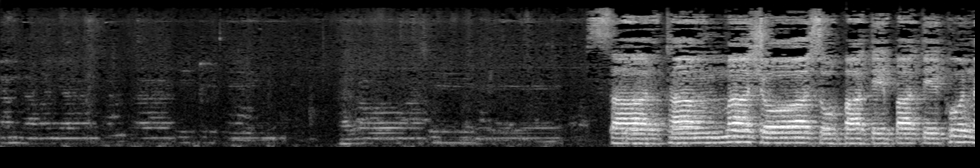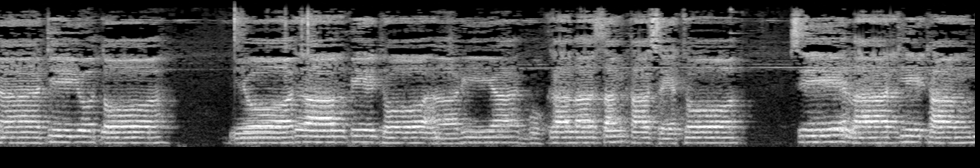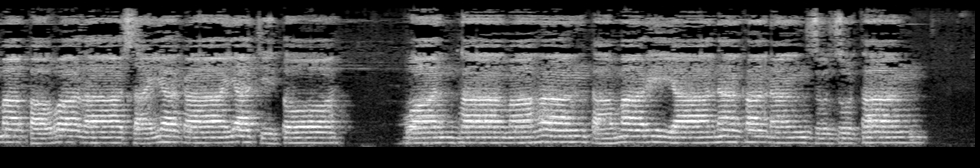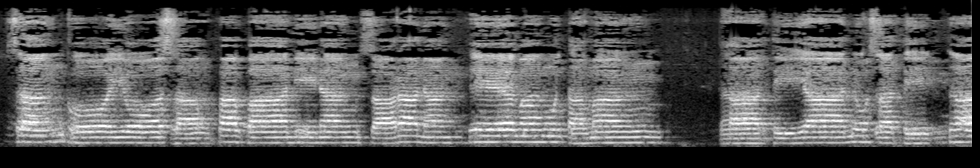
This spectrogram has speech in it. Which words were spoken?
อัมนามัญยังสังฆาทิติกะโลมาเสสัทธัมมโชสุปฏิปฏิคุณาทิยุโต โยทัพพิโทอริยบุคลาสังฆาเสโทศีลาทิธรรมปวาลาสยกายจิตโต วันธามหังตามาริยานาคานังสุสุตัง สังโฆโยสัพพปานินังสารนังเทมมุตตมังตติยานุสติทา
